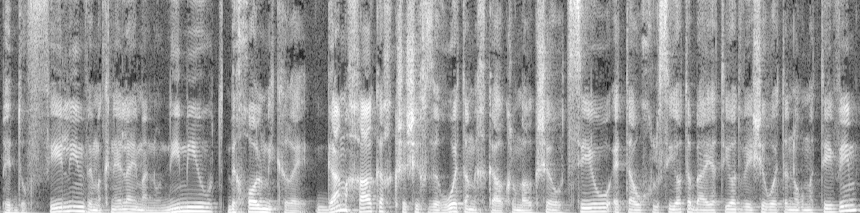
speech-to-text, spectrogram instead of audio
פדופילים, ומקנה להם אנונימיות. בכל מקרה, גם אחר כך כששחזרו את המחקר, כלומר כשהוציאו את האוכלוסיות הבעייתיות והשאירו את הנורמטיביים,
